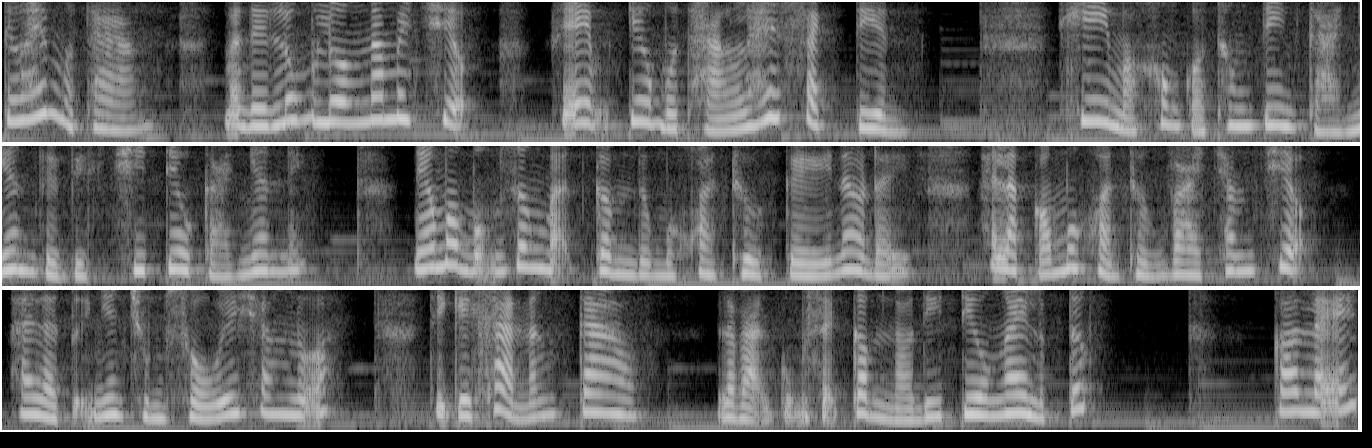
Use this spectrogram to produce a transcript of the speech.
tiêu hết một tháng. Mà đến lúc lương 50 triệu thì em tiêu một tháng là hết sạch tiền. Khi mà không có thông tin cá nhân về việc chi tiêu cá nhân ấy, Nếu mà bỗng dưng bạn cầm được một khoản thừa kế nào đấy, Hay là có một khoản thưởng vài trăm triệu, Hay là tự nhiên trùng số đi chăng nữa, Thì cái khả năng cao là bạn cũng sẽ cầm nó đi tiêu ngay lập tức. Có lẽ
